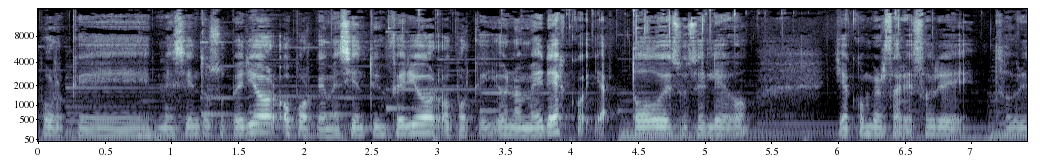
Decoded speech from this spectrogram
porque me siento superior o porque me siento inferior o porque yo no merezco, ya todo eso es el ego. Ya conversaré sobre, sobre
